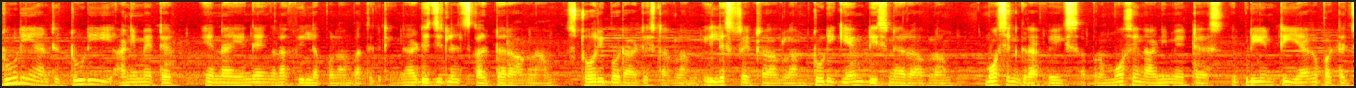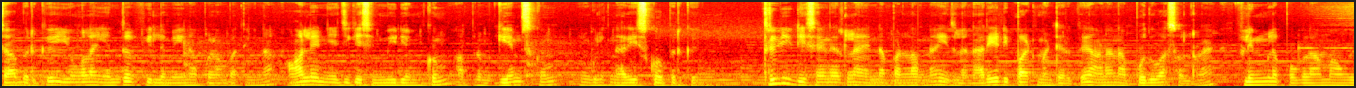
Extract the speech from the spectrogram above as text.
Two D and two D animator என்ன எங்கெங்கெல்லாம் ஃபீல்டில் போகலாம் பார்த்துக்கிட்டிங்கன்னா டிஜிட்டல் ஸ்கல்ப்டர் ஆகலாம் ஸ்டோரி போர்டு ஆர்டிஸ்ட் ஆகலாம் இல்லஸ்ட்ரேட்டர் ஆகலாம் டூ டி கேம் டிசைனர் ஆகலாம் மோஷன் கிராஃபிக்ஸ் அப்புறம் மோஷன் அனிமேட்டர்ஸ் இப்படின்ட்டு ஏகப்பட்ட ஜாப் இருக்குது இவங்கெல்லாம் எந்த ஃபீல்டில் மெயினாக போகலாம் பார்த்தீங்கன்னா ஆன்லைன் எஜுகேஷன் மீடியமுக்கும் அப்புறம் கேம்ஸுக்கும் உங்களுக்கு நிறைய ஸ்கோப் இருக்குது த்ரீ டி டிசைனர்லாம் என்ன பண்ணலாம்னா இதில் நிறைய டிபார்ட்மெண்ட் இருக்குது ஆனால் நான் பொதுவாக சொல்கிறேன் ஃபிலிமில் போகலாம் அவங்க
